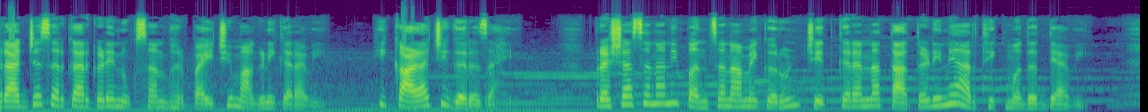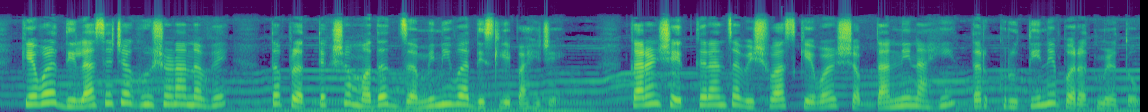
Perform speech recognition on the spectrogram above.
राज्य सरकारकडे नुकसान भरपाईची मागणी करावी ही काळाची गरज आहे. प्रशासनाने पंचनामे करून शेतकऱ्यांना तातडीने आर्थिक मदत द्यावी. केवळ दिलासेच्या घोषणा नव्हे तर प्रत्यक्ष मदत जमिनीवर दिसली पाहिजे. कारण शेतकऱ्यांचा विश्वास केवळ शब्दांनी नाही तर कृतीने परत मिळतो.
